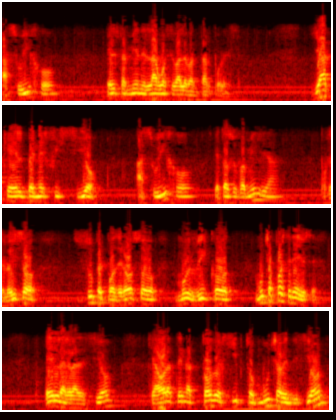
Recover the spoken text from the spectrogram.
a su hijo, él también el agua se va a levantar por él. Ya que él benefició a su hijo y a toda su familia, porque lo hizo súper poderoso, muy rico, Mucha fuerza tenía Yosef. Él le agradeció que ahora tenga todo Egipto mucha bendición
